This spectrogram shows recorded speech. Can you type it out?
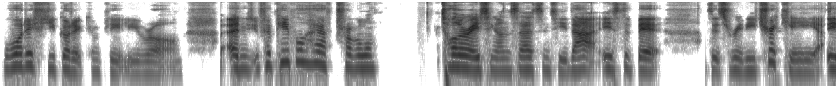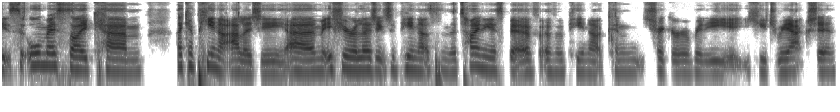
What if you got it completely wrong? And for people who have trouble tolerating uncertainty, that is the bit it's really tricky. It's almost like um, like a peanut allergy. Um, if you're allergic to peanuts, then the tiniest bit of, of a peanut can trigger a really huge reaction.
